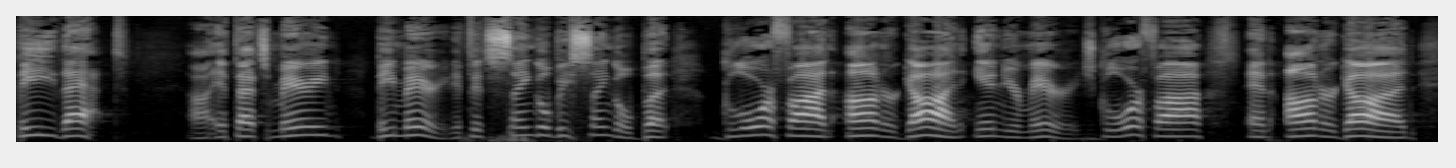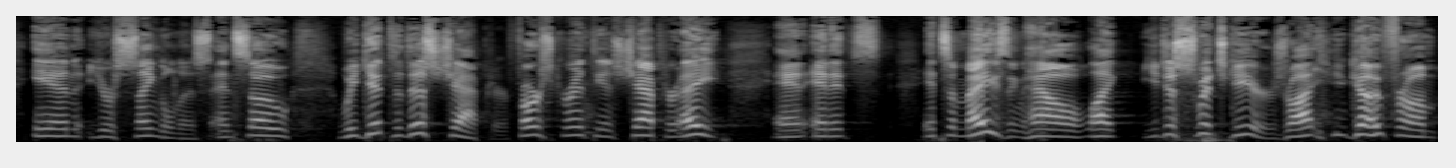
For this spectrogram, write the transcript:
be that. Uh, if that's married, be married. If it's single, be single. But glorify and honor God in your marriage. Glorify and honor God in your singleness. And so we get to this chapter, 1 Corinthians chapter 8, and, and it's, it's amazing how, like, you just switch gears, right? You go from,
